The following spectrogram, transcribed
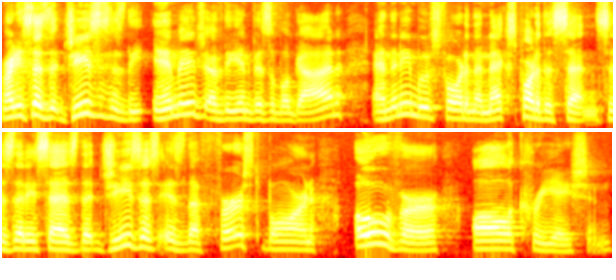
Right? He says that Jesus is the image of the invisible God, and then he moves forward in the next part of the sentence is that he says that Jesus is the firstborn over all creation.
